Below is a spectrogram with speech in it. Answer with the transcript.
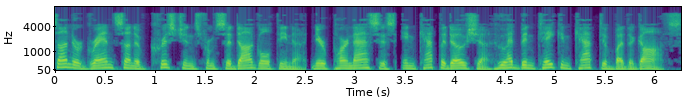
son or grandson of Christians from Sadagolthina near Parnassus in Cappadocia who had been taken captive by the Goths.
